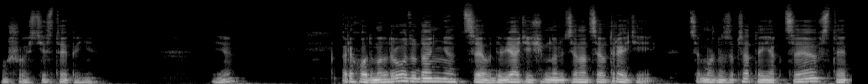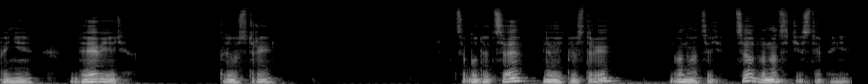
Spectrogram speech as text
у шостій степені. Є? Переходимо до другого завдання. c в 9, що множиться на c в третій. Це можна записати як c в степені 9 плюс 3. Це буде c 9 плюс 3 12. Це у 12 степені.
